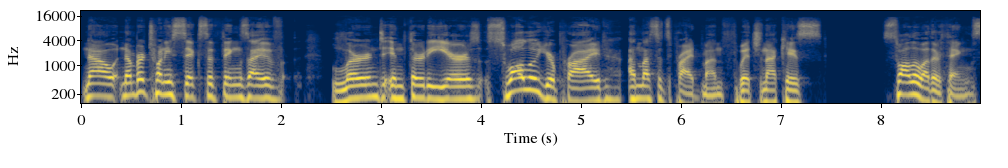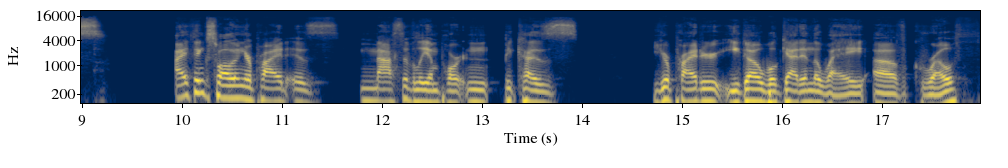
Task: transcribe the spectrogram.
Now, number 26 of things I've learned in 30 years swallow your pride, unless it's Pride Month, which in that case, swallow other things. I think swallowing your pride is massively important because your pride or ego will get in the way of growth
